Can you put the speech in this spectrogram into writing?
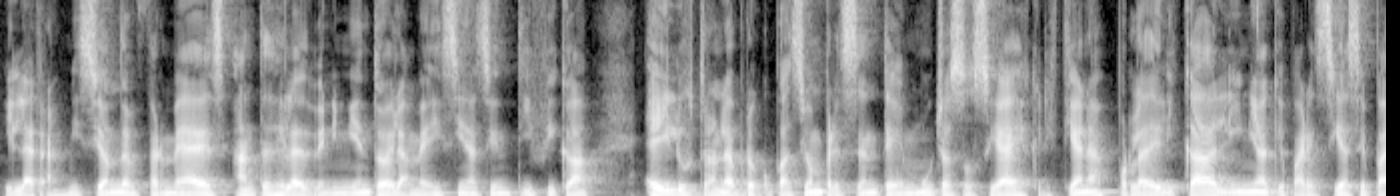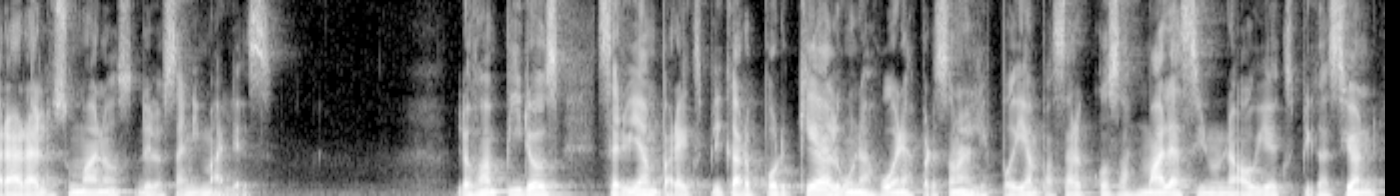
y la transmisión de enfermedades antes del advenimiento de la medicina científica e ilustran la preocupación presente en muchas sociedades cristianas por la delicada línea que parecía separar a los humanos de los animales. Los vampiros servían para explicar por qué a algunas buenas personas les podían pasar cosas malas sin una obvia explicación,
